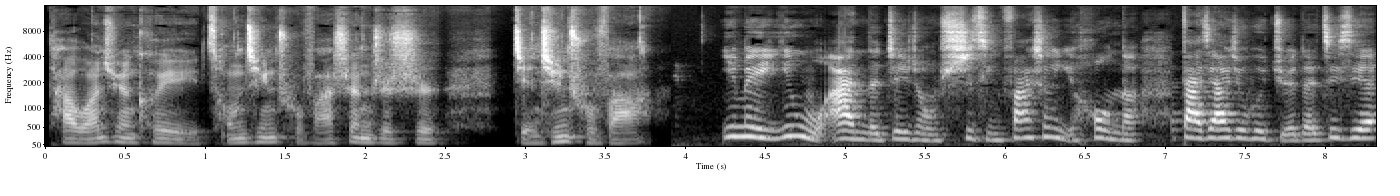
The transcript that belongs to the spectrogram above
他完全可以从轻处罚，甚至是减轻处罚。因为鹦鹉案的这种事情发生以后呢，大家就会觉得这些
